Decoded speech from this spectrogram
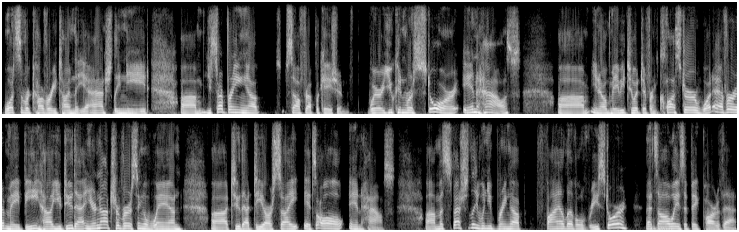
what's the recovery time that you actually need, um, you start bringing up self replication, where you can restore in house um, you know, maybe to a different cluster, whatever it may be, how you do that. And you're not traversing a WAN uh, to that DR site. It's all in house, um, especially when you bring up file level restore. That's mm-hmm. always a big part of that.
